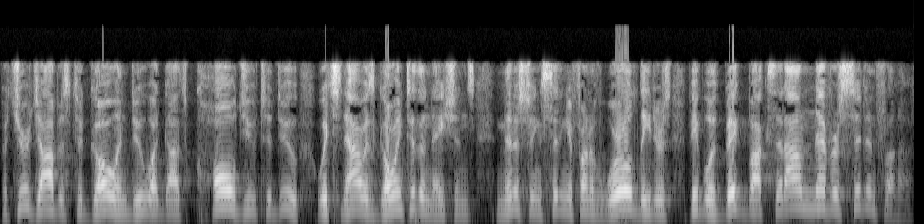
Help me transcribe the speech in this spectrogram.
But your job is to go and do what God's called you to do, which now is going to the nations, ministering, sitting in front of world leaders, people with big bucks that I'll never sit in front of.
